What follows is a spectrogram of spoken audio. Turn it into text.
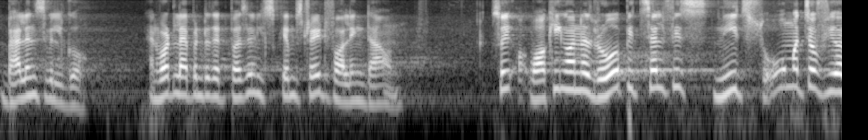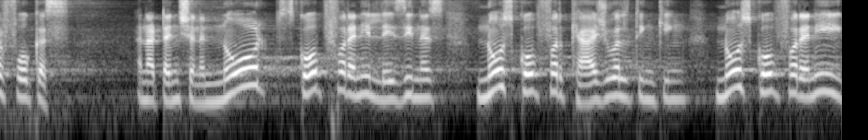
balance will go. And what will happen to that person? He'll come straight falling down. So walking on a rope itself is needs so much of your focus and attention and no scope for any laziness, no scope for casual thinking, no scope for any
